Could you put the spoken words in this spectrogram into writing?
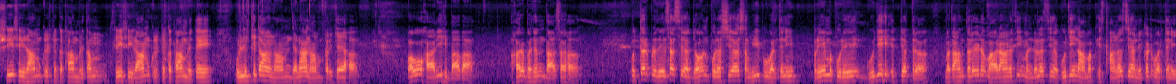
श्री श्रीरामकृष्ण कथामृतम श्री श्रीरामकृष्ण कथामृते उल्लिखिता जना परिचय पवोहारी बाबा, हरभजन दास। उत्तर प्रदेश से जौनपुर से समीपवर्तिनी प्रेमपुरे गुजि मतांतरेण वाराणसी मंडल से गुजि नामक स्थान से निकटवर्तिनी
